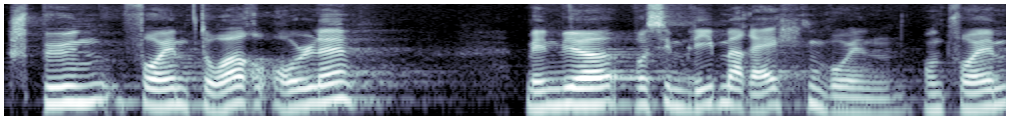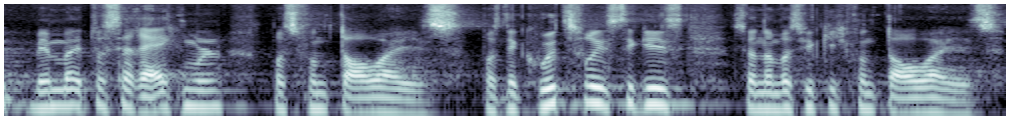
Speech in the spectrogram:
spielen vor allem da eine Rolle, wenn wir was im Leben erreichen wollen und vor allem, wenn wir etwas erreichen wollen, was von Dauer ist, was nicht kurzfristig ist, sondern was wirklich von Dauer ist.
